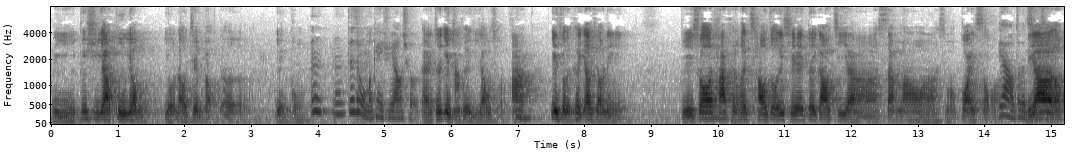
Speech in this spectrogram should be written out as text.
你必须要雇佣有劳健保的员工，嗯嗯，这是我们可以去要求的。哎，就是业主可以去要求。啊，业主也可以要求你，比如说他可能会操作一些堆高机啊、山猫啊、什么怪手啊，要有这个你要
